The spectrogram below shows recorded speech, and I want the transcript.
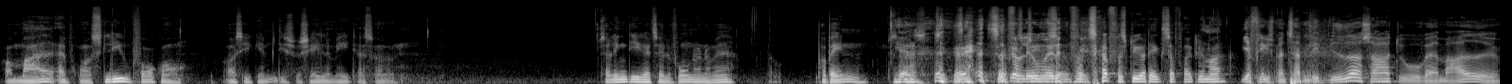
og meget af vores liv foregår også igennem de sociale medier, så så længe de ikke har telefonerne med på banen, ja. så, så, så, så, forstyr, med det. så, så forstyrrer det ikke så frygtelig meget. Ja, fordi hvis man tager den lidt videre, så har du været meget øh,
